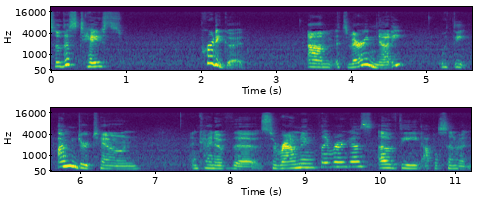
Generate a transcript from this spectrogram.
So this tastes pretty good. Um, it's very nutty with the undertone and kind of the surrounding flavor, I guess, of the apple cinnamon.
